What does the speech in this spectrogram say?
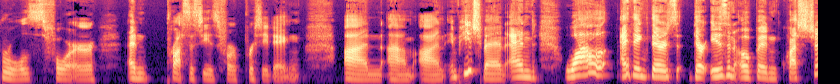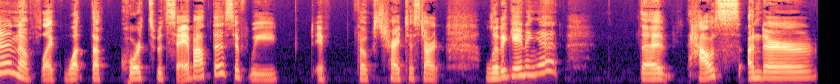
rules for and processes for proceeding on um, on impeachment. And while I think there's there is an open question of like what the courts would say about this if we if folks tried to start litigating it, the House under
